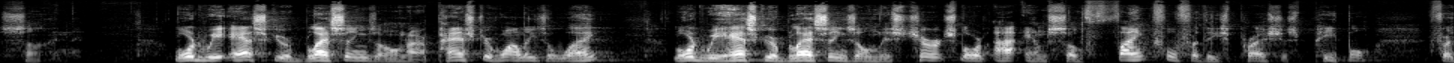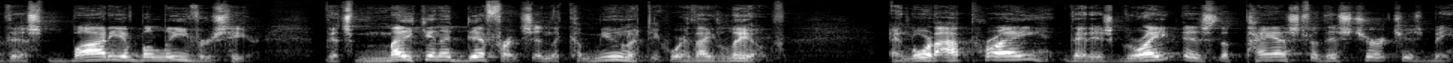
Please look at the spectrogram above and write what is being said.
Son. Lord, we ask your blessings on our pastor while he's away. Lord, we ask your blessings on this church. Lord, I am so thankful for these precious people, for this body of believers here that's making a difference in the community where they live. And Lord, I pray that as great as the past for this church has been,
